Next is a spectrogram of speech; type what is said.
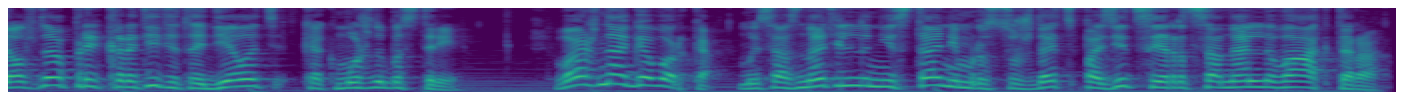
должна прекратить это делать как можно быстрее. Важная оговорка. Мы сознательно не станем рассуждать с позиции рационального актора.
